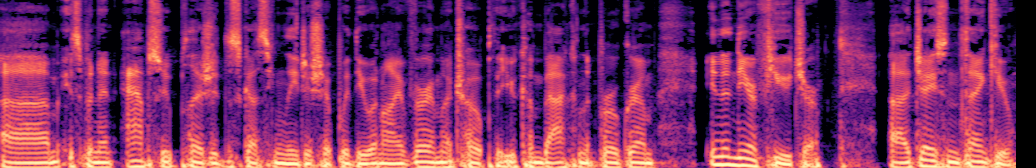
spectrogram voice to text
Um, it's been an absolute pleasure discussing leadership with you, and I very much hope that you come back on the program in the near future. Uh, Jason, thank you.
